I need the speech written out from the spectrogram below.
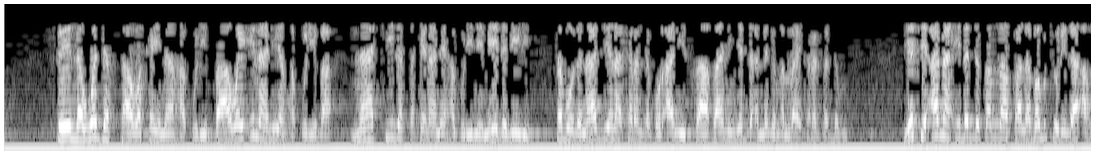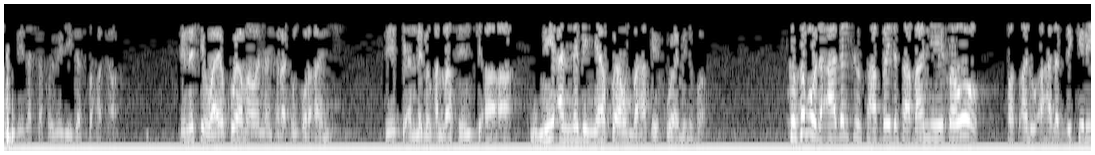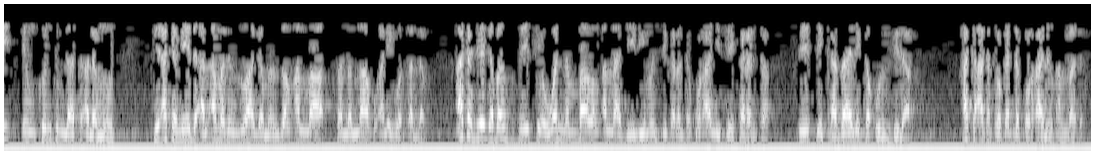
sai na wajasta wa kaina haƙuri ba wai ina niyan haƙuri ba na tilasta kaina ne haƙuri ne. Me dalili? Saboda na ji yana karanta Qur'ani sabanin yadda annabin Allah ya karantar da mu. Yace ana idar da sallah falababtu rida'ahu sai na tafi rigar haka. Sai nace waye koya ma wannan karatun Qur'ani? Sai ya ce annabin Allah sai ya ce a'a ni annabin ya koya min ba haka ya koya mini ba. To saboda adalcin sahabbai da saɓani yayi tsawo fasalu ahla dhikri in kuntum la ta'lamun. Sai aka mai da al'amarin zuwa ga manzon Allah sallallahu alaihi wasallam aka je gaban su sai ce wannan bawan Allah da ya limanci karanta Qur'ani sai karanta. Sai ce kazalika unzila. Haka aka saukar da Qur'anin Allah da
